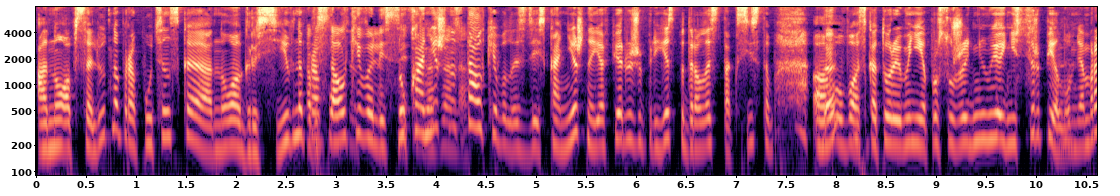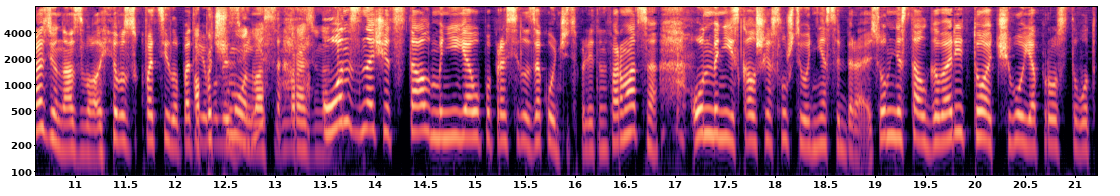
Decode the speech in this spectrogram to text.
оно абсолютно пропутинское, оно агрессивно а Вы сталкивались Ну, конечно, Жена? сталкивалась здесь, конечно. Я в первый же приезд подралась с таксистом а, да? у вас, который мне просто уже ну, я не стерпела. Он меня мразью назвал, я его схватила, потребовала А почему он вас мразью назвал? Он, значит, стал мне, я его попросила закончить политинформацию, он мне сказал, что я слушать его не собираюсь. Он мне стал говорить то, от чего я просто вот,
